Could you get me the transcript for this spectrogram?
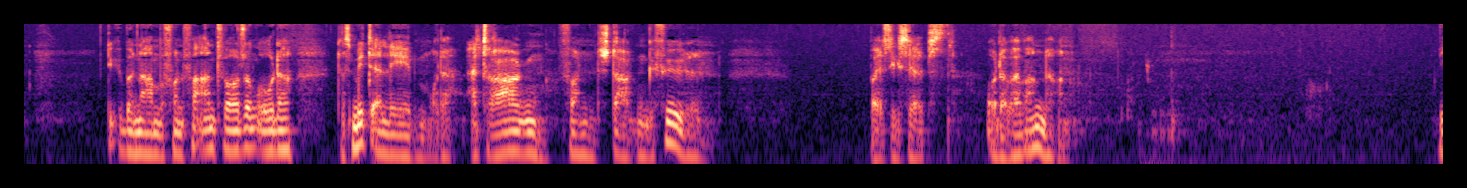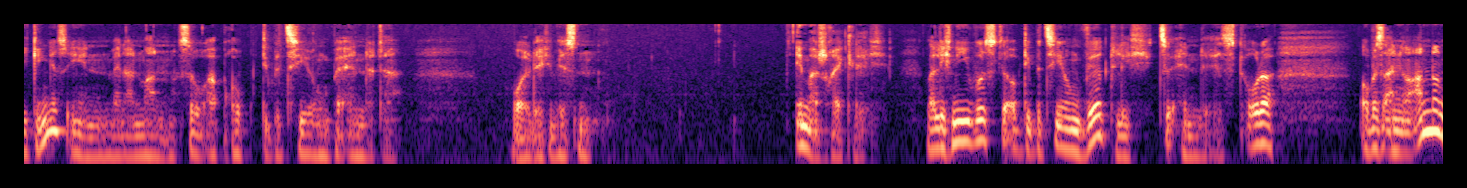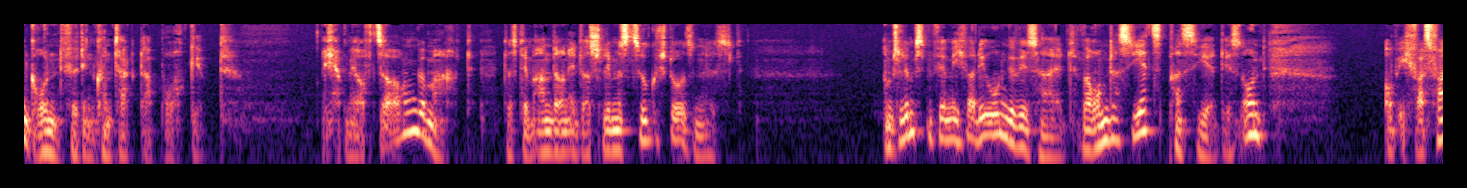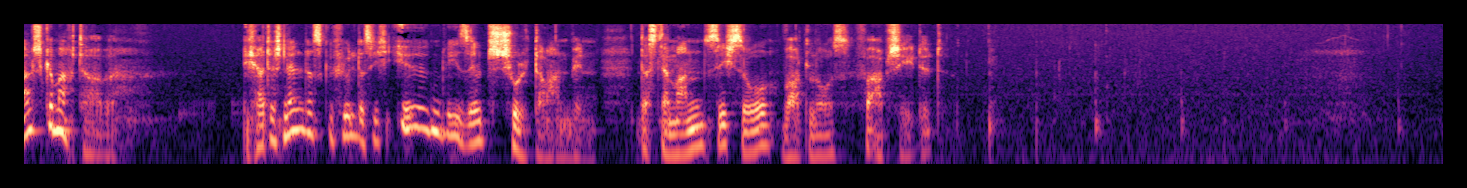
die Übernahme von Verantwortung oder das Miterleben oder Ertragen von starken Gefühlen bei sich selbst oder beim anderen. Wie ging es Ihnen, wenn ein Mann so abrupt die Beziehung beendete? wollte ich wissen. Immer schrecklich, weil ich nie wusste, ob die Beziehung wirklich zu Ende ist oder ob es einen anderen Grund für den Kontaktabbruch gibt. Ich habe mir oft Sorgen gemacht, dass dem anderen etwas Schlimmes zugestoßen ist. Am schlimmsten für mich war die Ungewissheit, warum das jetzt passiert ist und ob ich was falsch gemacht habe. Ich hatte schnell das Gefühl, dass ich irgendwie selbst schuld daran bin, dass der Mann sich so wortlos verabschiedet.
